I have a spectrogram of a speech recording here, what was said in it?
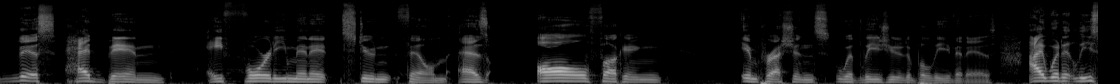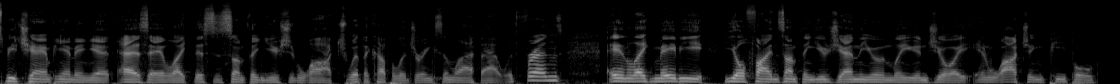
this had been a 40 minute student film, as all fucking impressions would lead you to believe it is, I would at least be championing it as a like, this is something you should watch with a couple of drinks and laugh at with friends. And like, maybe you'll find something you genuinely enjoy in watching people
